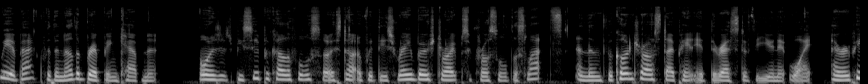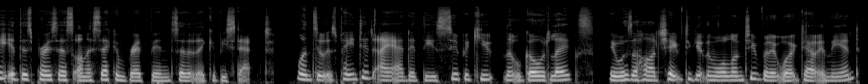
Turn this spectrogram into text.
We are back with another bread bin cabinet. I wanted it to be super colourful so I started with these rainbow stripes across all the slats and then for contrast I painted the rest of the unit white. I repeated this process on a second bread bin so that they could be stacked. Once it was painted I added these super cute little gold legs. It was a hard shape to get them all onto but it worked out in the end.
